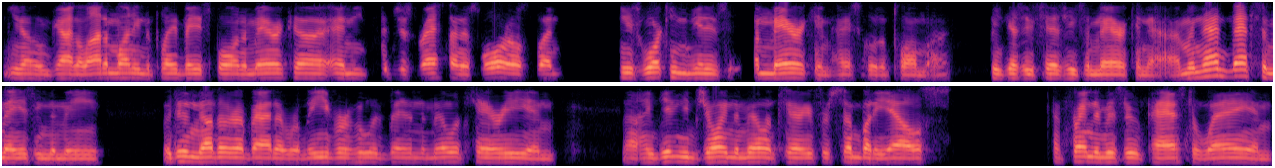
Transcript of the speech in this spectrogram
you know got a lot of money to play baseball in America, and he could just rest on his laurels. But he's working to get his American high school diploma because he says he's American now. I mean that that's amazing to me. We did another about a reliever who had been in the military, and uh, he didn't join the military for somebody else. A friend of his who passed away, and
